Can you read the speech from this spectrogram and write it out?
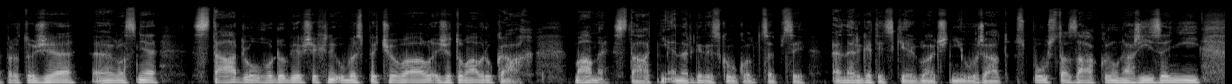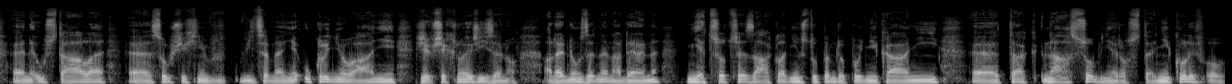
protože vlastně stát dlouhodobě všechny ubezpečoval, že to má v rukách. Máme státní energetickou koncepci, energetický regulační úřad, spousta zákonů, nařízení, eh, neustále eh, jsou všichni víceméně uklidňováni, že všechno je řízeno. A najednou ze dne na den něco, co je základním vstupem do podnikání, eh, tak násobně roste. Nikoliv o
